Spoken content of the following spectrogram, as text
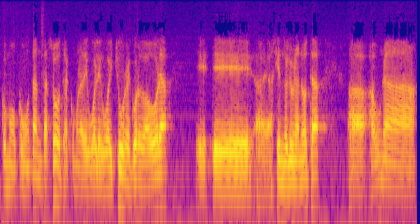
como, como tantas otras, como la de Gualeguaychú, recuerdo ahora, este, haciéndole una nota a, a una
